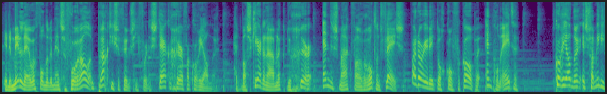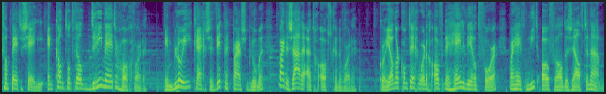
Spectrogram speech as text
In de middeleeuwen vonden de mensen vooral een praktische functie voor de sterke geur van koriander. Het maskeerde namelijk de geur en de smaak van rottend vlees, waardoor je dit nog kon verkopen en kon eten. Koriander is familie van peterselie en kan tot wel 3 meter hoog worden. In bloei krijgen ze wit met paarse bloemen waar de zaden uit geoogst kunnen worden. Koriander komt tegenwoordig over de hele wereld voor, maar heeft niet overal dezelfde naam.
